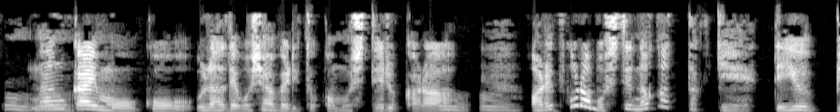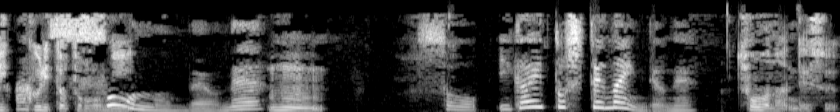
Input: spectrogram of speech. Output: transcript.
うん、うん。何回もこう、裏でおしゃべりとかもしてるから、うん、うん。あれコラボしてなかったっけ？っていうびっあくりとともに。そうなんだよね。うん。そう。意外としてないんだよね。そうなんです。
